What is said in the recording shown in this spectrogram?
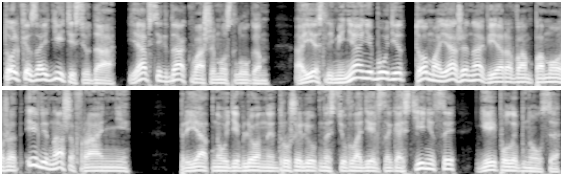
только зайдите сюда, я всегда к вашим услугам. А если меня не будет, то моя жена Вера вам поможет, или наша Франни». Приятно удивленный дружелюбностью владельца гостиницы, Гейб улыбнулся.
